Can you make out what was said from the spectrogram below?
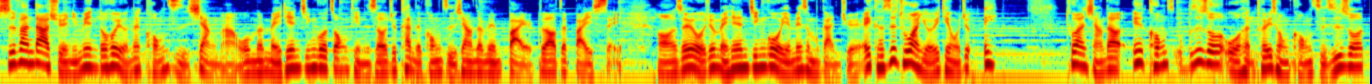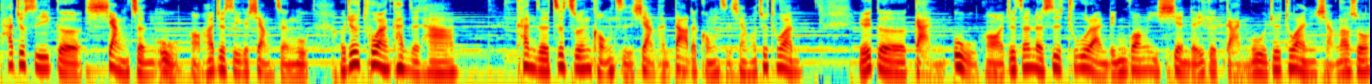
师范大学里面都会有那孔子像嘛，我们每天经过中庭的时候，就看着孔子像在那边拜，不知道在拜谁，哦，所以我就每天经过也没什么感觉，哎、可是突然有一天，我就哎、突然想到，因为孔子，我不是说我很推崇孔子，只是说他就是一个象征物，哦，他就是一个象征物，我就突然看着他。看着这尊孔子像，很大的孔子像，我就突然有一个感悟，哦，就真的是突然灵光一现的一个感悟，就突然想到说，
